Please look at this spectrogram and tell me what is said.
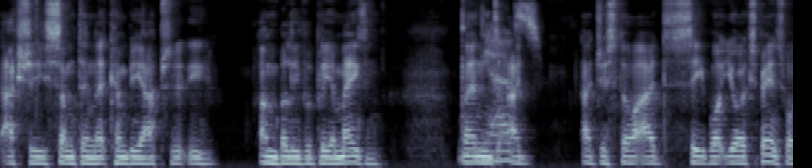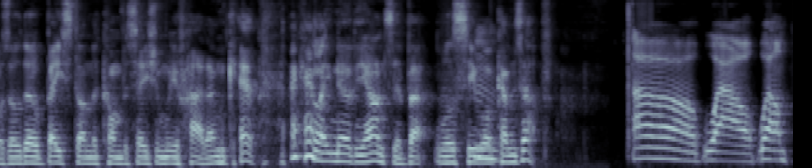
actually something that can be absolutely unbelievably amazing and yes. I just thought I'd see what your experience was. Although based on the conversation we've had, I'm I kind of like know the answer, but we'll see mm. what hmm. comes up. Oh wow! Well,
